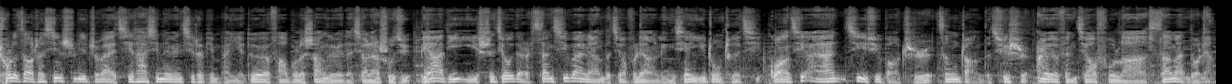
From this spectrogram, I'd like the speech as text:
除了造车新势力之外，其他新能源汽车品牌也对外发布了上个月的销量数据。比亚迪以十九点三七万辆的交付量领先一众车企，广汽埃安继续保持增长的趋势。二月份交付了三万多辆，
